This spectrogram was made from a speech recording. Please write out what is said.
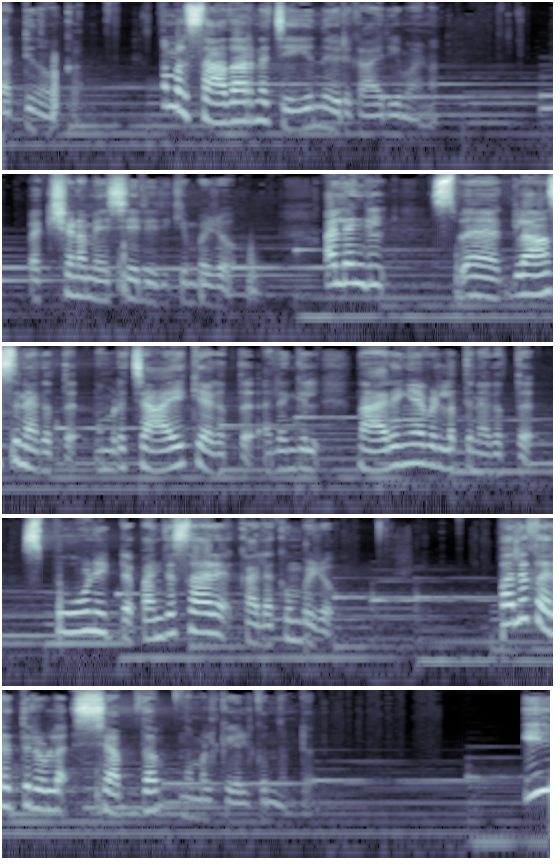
തട്ടി നോക്കാം നമ്മൾ സാധാരണ ചെയ്യുന്ന ഒരു കാര്യമാണ്. ഭക്ഷണമേശയിലിരിക്കുമ്പോഴോ അല്ലെങ്കിൽ ഗ്ലാസ്സിനകത്ത് നമ്മുടെ ചായക്കകത്ത് അല്ലെങ്കിൽ നാരങ്ങ വെള്ളത്തിനകത്ത് സ്പൂണിട്ട് പഞ്ചസാര കലക്കുമ്പോഴോ പലതരത്തിലുള്ള ശബ്ദം നമ്മൾ കേൾക്കുന്നുണ്ട്. ഈ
